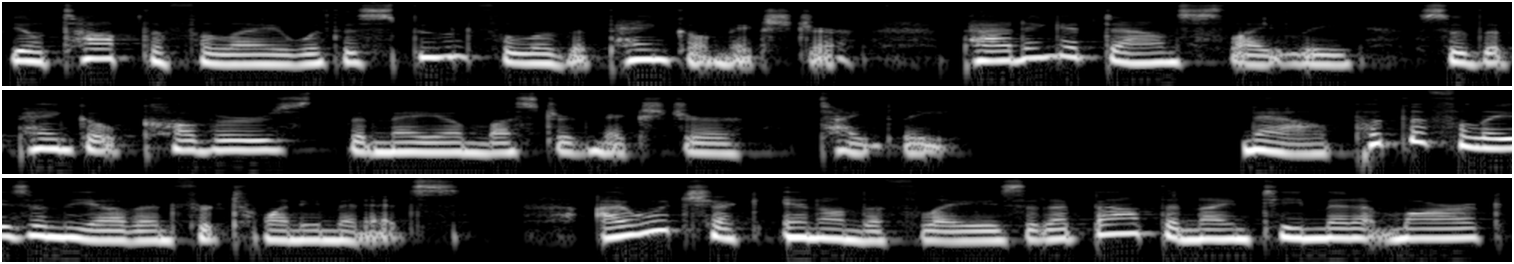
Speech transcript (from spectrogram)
you'll top the fillet with a spoonful of the panko mixture, patting it down slightly so the panko covers the mayo mustard mixture tightly. Now, put the fillets in the oven for 20 minutes. I would check in on the fillets at about the 19 minute mark,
